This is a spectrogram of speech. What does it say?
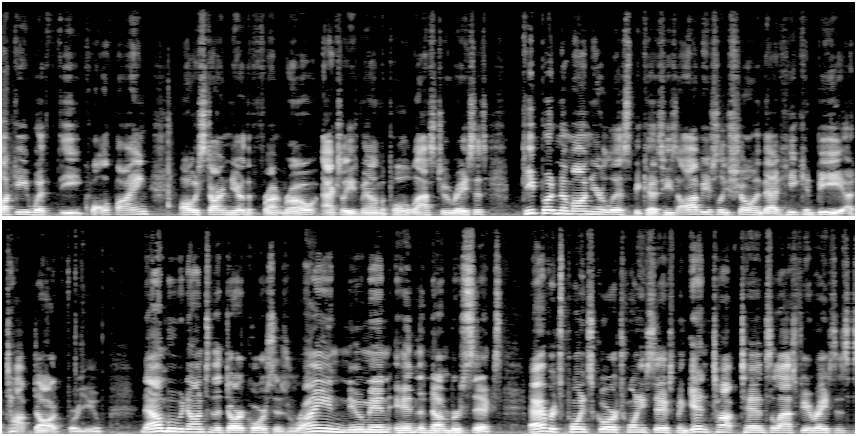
lucky with the qualifying, always starting near the front row. Actually, he's been on the pole the last two races. Keep putting him on your list because he's obviously showing that he can be a top dog for you. Now moving on to the dark horses, Ryan Newman in the number six. Average point score 26, been getting top 10s the last few races.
